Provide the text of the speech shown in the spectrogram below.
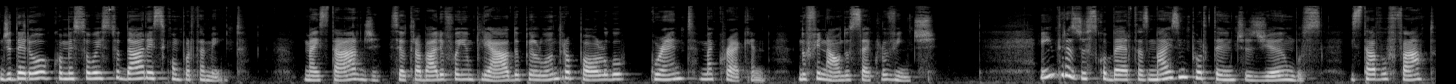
Diderot começou a estudar esse comportamento. Mais tarde, seu trabalho foi ampliado pelo antropólogo Grant McCracken, no final do século XX. Entre as descobertas mais importantes de ambos estava o fato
